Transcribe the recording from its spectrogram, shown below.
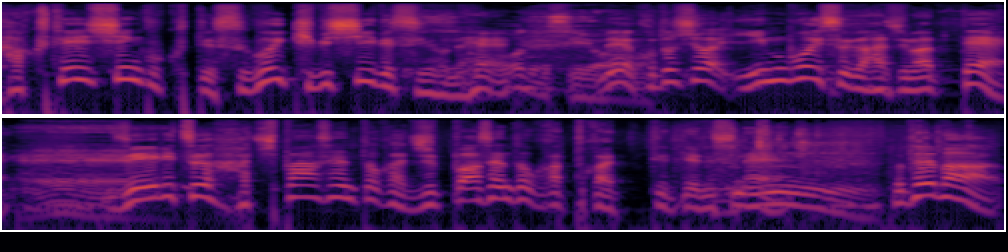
確定申告ってすごい厳しいですよね。そうですよ。で今年はインボイスが始まって、えー、税率が8%か10%かとかって言ってですね、うん、例えば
